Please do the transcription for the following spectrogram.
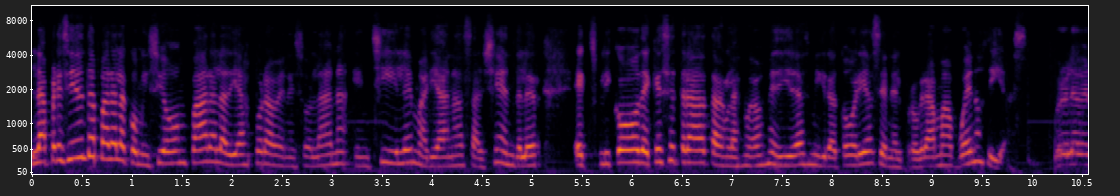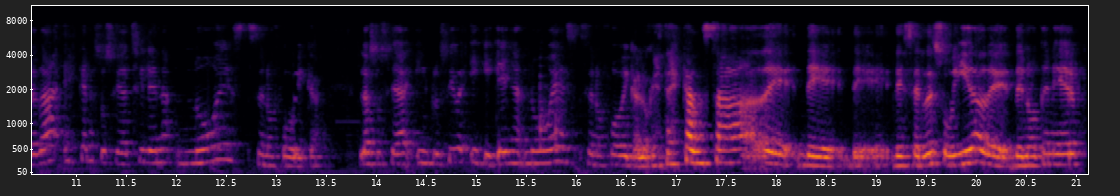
La presidenta para la Comisión para la Diáspora Venezolana en Chile, Mariana Salchendler, explicó de qué se tratan las nuevas medidas migratorias en el programa Buenos Días. Pero la verdad es que la sociedad chilena no es xenofóbica. La sociedad inclusive iquiqueña no es xenofóbica. Lo que está es cansada de, de, ser desoída, de, no tener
